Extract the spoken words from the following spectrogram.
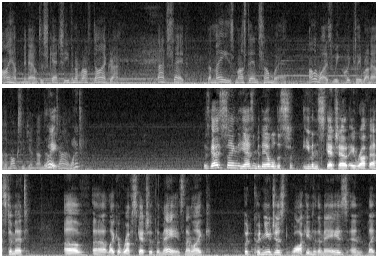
I haven't been able to sketch even a rough diagram. That said, the maze must end somewhere. Otherwise, we quickly run out of oxygen under Wait, the dome. Wait, what? This guy's saying that he hasn't been able to even sketch out a rough estimate of, uh, like, a rough sketch of the maze. And I'm like, but couldn't you just walk into the maze and let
